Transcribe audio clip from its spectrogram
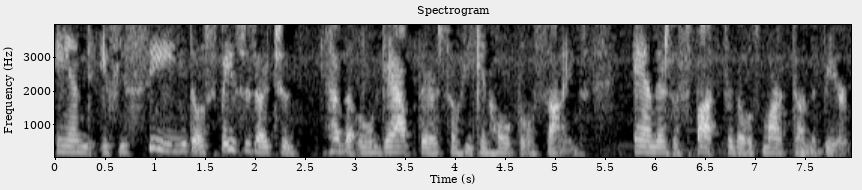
And if you see, those spacers are to have that little gap there so he can hold those signs. And there's a spot for those marked on the beard.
